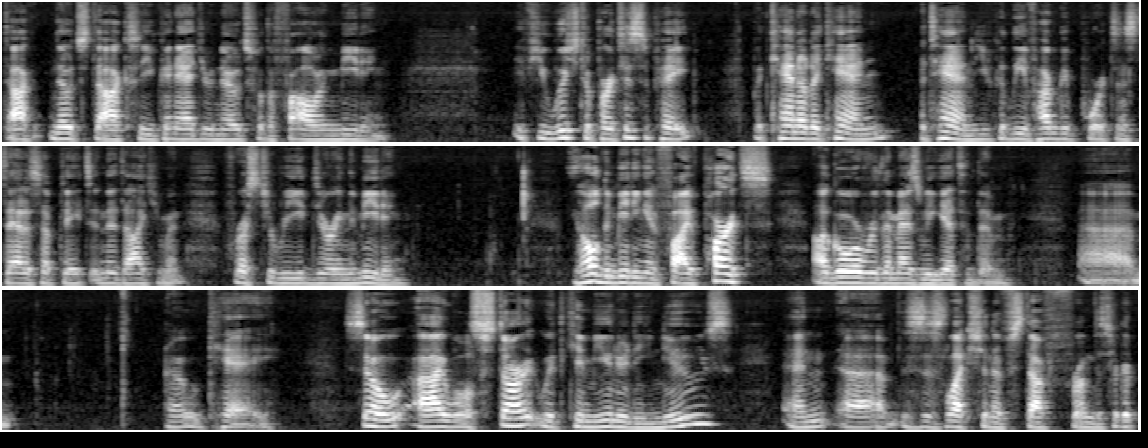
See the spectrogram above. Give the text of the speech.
doc, notes doc so you can add your notes for the following meeting. If you wish to participate but Canada can, attend, you could leave hug reports and status updates in the document for us to read during the meeting. We hold the meeting in five parts. I'll go over them as we get to them. Um, okay, so I will start with community news, and uh, this is a selection of stuff from the Circuit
